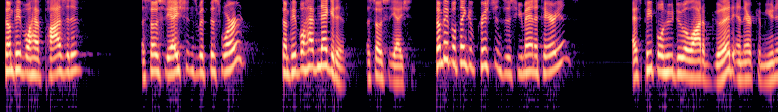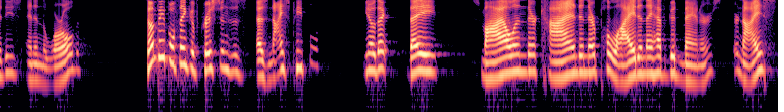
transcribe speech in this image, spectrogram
some people have positive associations with this word, some people have negative associations. Some people think of Christians as humanitarians, as people who do a lot of good in their communities and in the world. Some people think of Christians as, as nice people. You know, they, they smile and they're kind and they're polite and they have good manners. They're nice.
